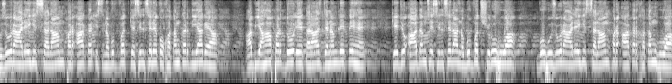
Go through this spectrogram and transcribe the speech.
حضور علیہ السلام پر آ کر اس نبوت کے سلسلے کو ختم کر دیا گیا۔ اب یہاں پر دو اعتراض جنم لیتے ہیں کہ جو آدم سے سلسلہ نبوت شروع ہوا، وہ حضور علیہ السلام پر آ کر ختم ہوا۔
